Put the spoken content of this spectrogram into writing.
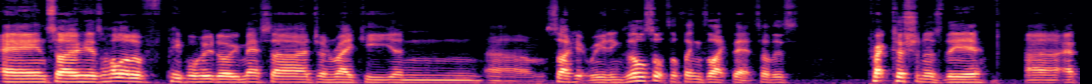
and so there's a whole lot of people who do massage and Reiki and um, psychic readings and all sorts of things like that. So there's practitioners there uh, at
